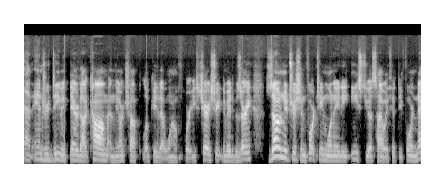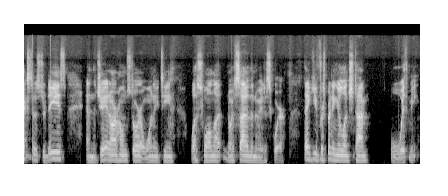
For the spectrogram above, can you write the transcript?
at andrewdmcnair.com and the art shop located at 104 East Cherry Street, Nevada, Missouri. Zone Nutrition 14180 East US Highway 54 next to Mr. D's and the J&R Home Store at 118 West Walnut, north side of the Nevada Square. Thank you for spending your lunchtime with me.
